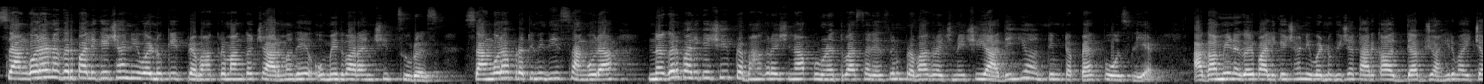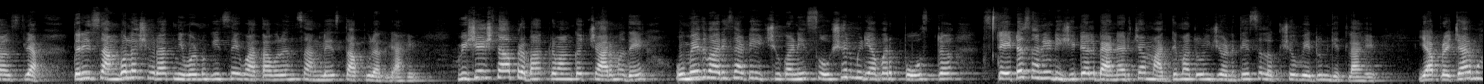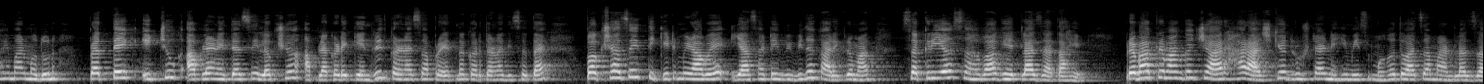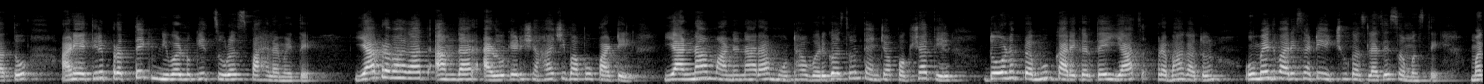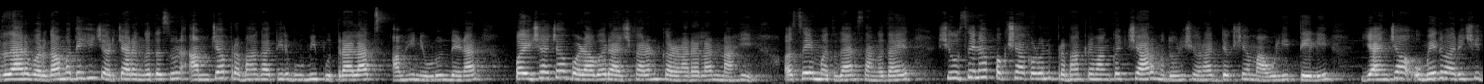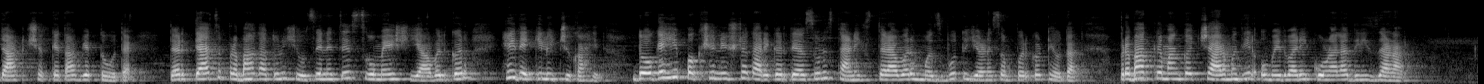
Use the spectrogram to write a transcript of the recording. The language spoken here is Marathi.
सांगोला नगरपालिकेच्या निवडणुकीत प्रभाग क्रमांक चारमध्ये उमेदवारांची चुरस. सांगोला प्रतिनिधी सांगोला नगरपालिकेची प्रभाग रचना पूर्णत्वास आली असून प्रभाग रचनेची यादीही अंतिम टप्प्यात पोहोचली आहे. आगामी नगरपालिकेच्या निवडणुकीच्या तारखा अद्याप जाहीर व्हायच्या असल्या तरी सांगोला शहरात निवडणुकीचे वातावरण चांगलेच तापू लागले आहे. विशेषतः प्रभाग क्रमांक चारमध्ये उमेदवारीसाठी इच्छुकांनी सोशल मीडियावर पोस्ट स्टेटस आणि डिजिटल बॅनरच्या माध्यमातून जनतेचं लक्ष वेधून घेतलं आहे. या प्रचार मोहिमांमधून प्रत्येक इच्छुक आपल्या नेत्याचे लक्ष आपल्याकडे केंद्रित करण्याचा प्रयत्न करताना दिसत आहे. पक्षाचे तिकीट मिळावे यासाठी विविध कार्यक्रमात सक्रिय सहभाग घेतला जात आहे. प्रभाग क्रमांक चार हा राजकीयदृष्ट्या नेहमीच महत्त्वाचा मानला जातो आणि येथील प्रत्येक निवडणुकीत चुरस पाहायला मिळते. या प्रभागात आमदार ॲडव्होकेट शहाजी बापू पाटील यांना मानणारा मोठा वर्ग असून त्यांच्या पक्षातील दोन प्रमुख कार्यकर्ते याच प्रभागातून उमेदवारीसाठी इच्छुक असल्याचे समजते. मतदार वर्गामध्येही चर्चा रंगत असून आमच्या प्रभागातील भूमिपुत्रालाच आम्ही निवडून देणार पैशाच्या बळावर राजकारण करणाऱ्याला नाही असे मतदार सांगत आहेत. शिवसेना पक्षाकडून प्रभाग क्रमांक चारमधून शहराध्यक्ष माऊली तेली यांच्या उमेदवारीची दाट शक्यता व्यक्त होत आहे. तर त्याच प्रभागातून शिवसेनेचे सोमेश यावलकर हे देखील इच्छुक आहेत. दोघेही पक्षनिष्ठ कार्यकर्ते असून स्थानिक स्तरावर मजबूत जनसंपर्क ठेवतात. प्रभाग क्रमांक चारमधील उमेदवारी कोणाला दिली जाणार?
